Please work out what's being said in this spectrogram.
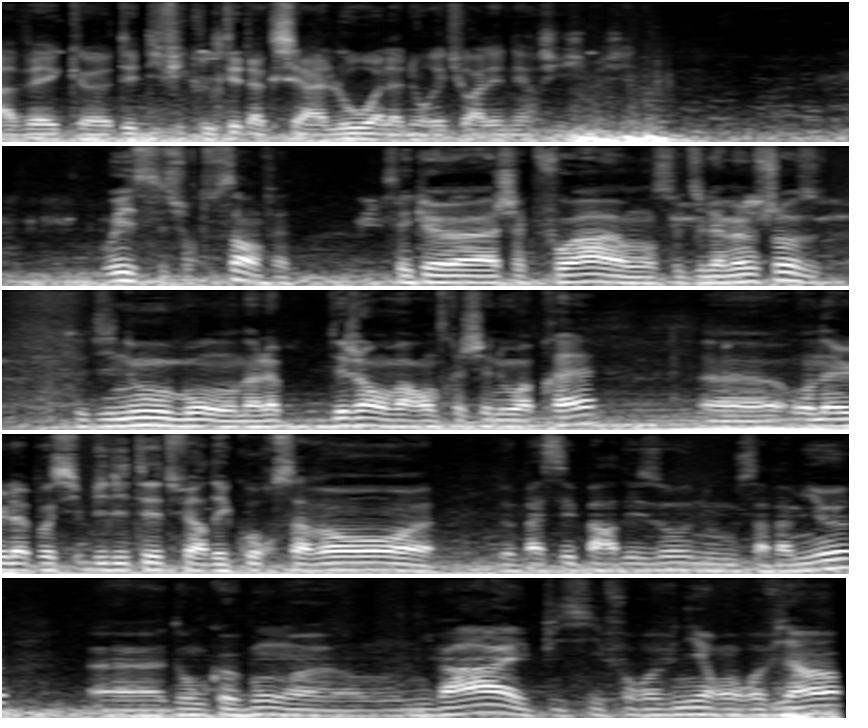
avec des difficultés d'accès à l'eau, à la nourriture, à l'énergie, j'imagine. Oui, c'est surtout ça en fait. C'est que à chaque fois, on se dit la même chose. On se dit nous, bon, on a déjà, on va rentrer chez nous après. On a eu la possibilité de faire des courses avant, de passer par des zones où ça va mieux. Euh, donc euh, bon, euh, on y va. Et puis s'il faut revenir, on revient.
